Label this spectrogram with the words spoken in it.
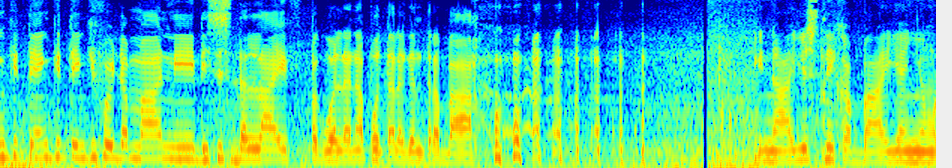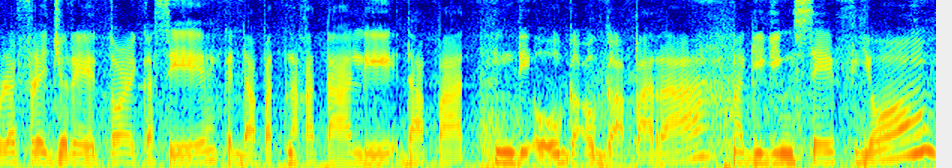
Thank you, thank you, thank you for the money. This is the life pag wala na po talagang trabaho. Inayos ni kabayan yung refrigerator kasi dapat nakatali, dapat hindi uuga-uga para magiging safe yung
